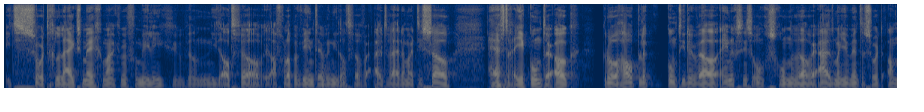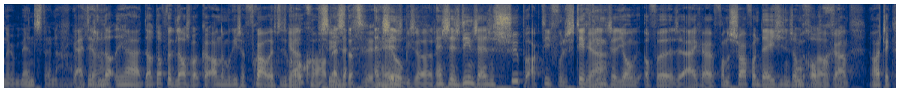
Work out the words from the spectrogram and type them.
iets soortgelijks meegemaakt in mijn familie. Ik wil niet al te veel, afgelopen winter wil ik niet al te veel over uitweiden, maar het is zo heftig. En je komt er ook, ik bedoel, hopelijk komt hij er wel enigszins ongeschonden wel weer uit, maar je bent een soort ander mens daarna. Ja, het is ja dat, dat vind ik lastig. want Annemarie, zijn vrouw, heeft het natuurlijk Ja, ook gehad. en, dat is en heel sinds- bizar. En sindsdien zijn ze super actief voor de stichting. Ja. Zijn jong, of eh, zijn eigen van de SAR Foundation Ongelooflijk. opgegaan. Nou, hartstikke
